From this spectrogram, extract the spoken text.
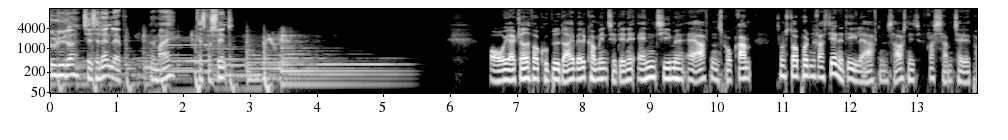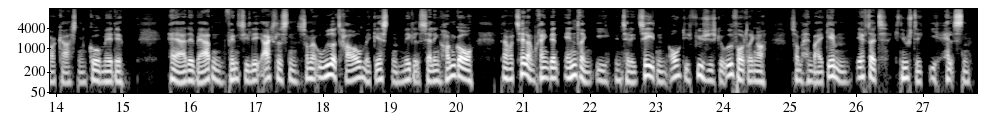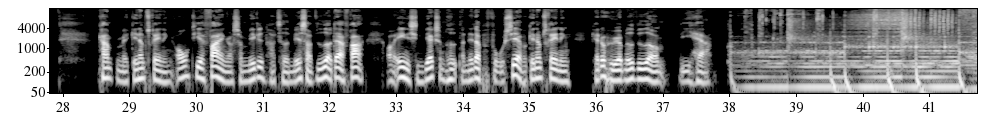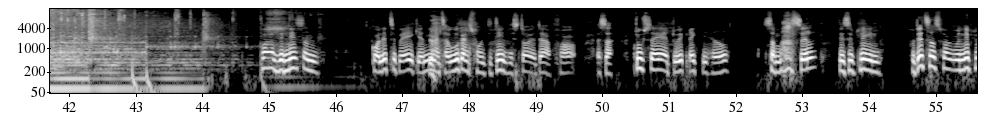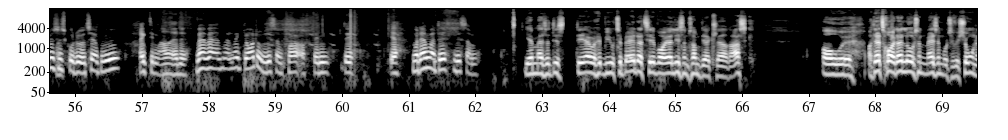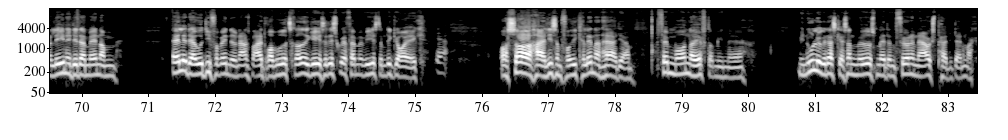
Du lytter til Talentlab med mig, Kasper Svendt. Og jeg er glad for at kunne byde dig velkommen ind til denne anden time af aftenens program, som står på den resterende del af aftenens afsnit fra samtale-podcasten Gå med det. Her er det verden Fancy Le Axelsen, som er ude og trave med gæsten Mikkel Salling Holmgaard, der fortæller omkring den ændring i mentaliteten og de fysiske udfordringer, som han var igennem efter et knivstik i halsen. Kampen med genoptræning og de erfaringer, som Mikkel har taget med sig videre derfra og ind i sin virksomhed, der netop fokuserer på genoptræning, kan du høre med videre om lige her. For at vi lige sådan går lidt tilbage igen ja. og tager udgangspunkt i din historie derfor. Altså, du sagde, at du ikke rigtig havde så meget selvdisciplin på det tidspunkt, men lige pludselig skulle du jo til at bruge rigtig meget af det. Hvad, hvad, hvad, hvad gjorde du ligesom for at finde det? Ja, hvordan var det ligesom? Jamen altså, det, det er jo, vi er jo tilbage der til, hvor jeg ligesom som bliver erklæret rask. Og, øh, og der tror jeg, der lå sådan en masse motivation alene i det der med, om alle derude, de forventede jo nærmest bare at droppe ud af 3.G, så det skulle jeg fandme vise dem, det gjorde jeg ikke. Ja. Og så har jeg ligesom fået i kalenderen her, at jeg fem måneder efter min, øh, min ulykke, der skal jeg sådan mødes med den førende nerveekspert i Danmark.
